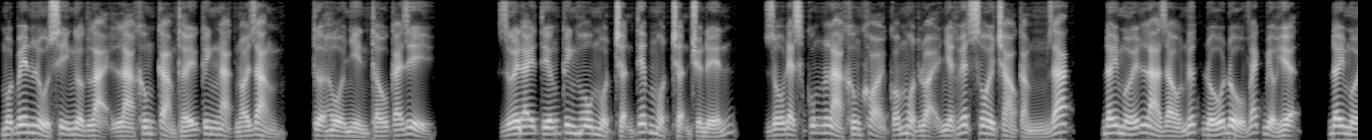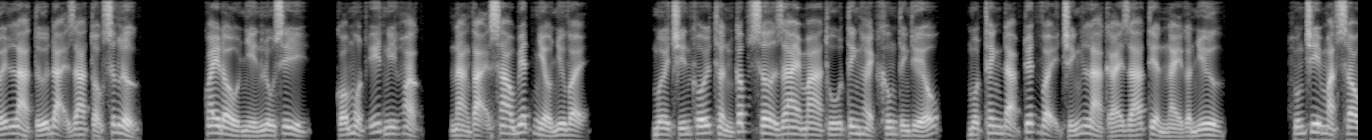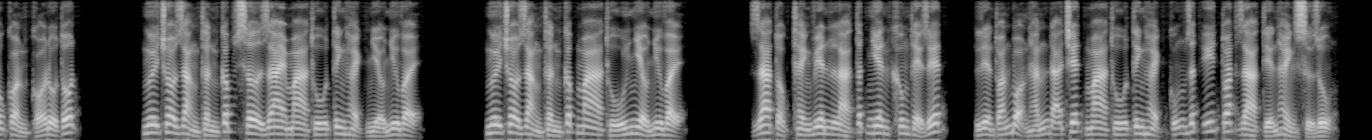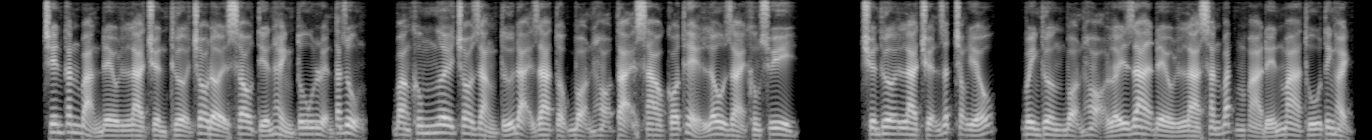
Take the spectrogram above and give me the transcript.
Một bên lũ xì ngược lại là không cảm thấy kinh ngạc nói rằng, tựa hồ nhìn thấu cái gì. Dưới đây tiếng kinh hô một trận tiếp một trận truyền đến, Rhodes cũng là không khỏi có một loại nhiệt huyết sôi trào cảm giác, đây mới là giàu nước đố đổ vách biểu hiện, đây mới là tứ đại gia tộc sức lực. Quay đầu nhìn Lucy, có một ít nghi hoặc, nàng tại sao biết nhiều như vậy. 19 khối thần cấp sơ giai ma thú tinh hạch không tính thiếu, một thanh đạp tuyết vậy chính là cái giá tiền này gần như. Huống chi mặt sau còn có đồ tốt. Ngươi cho rằng thần cấp sơ giai ma thú tinh hạch nhiều như vậy. Ngươi cho rằng thần cấp ma thú nhiều như vậy. Gia tộc thành viên là tất nhiên không thể giết, liên toán bọn hắn đã chết ma thú tinh hạch cũng rất ít toát ra tiến hành sử dụng. Trên căn bản đều là truyền thừa cho đời sau tiến hành tu luyện tác dụng, bằng không ngươi cho rằng tứ đại gia tộc bọn họ tại sao có thể lâu dài không suy. Truyền thừa là chuyện rất trọng yếu, bình thường bọn họ lấy ra đều là săn bắt mà đến ma thú tinh hạch.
